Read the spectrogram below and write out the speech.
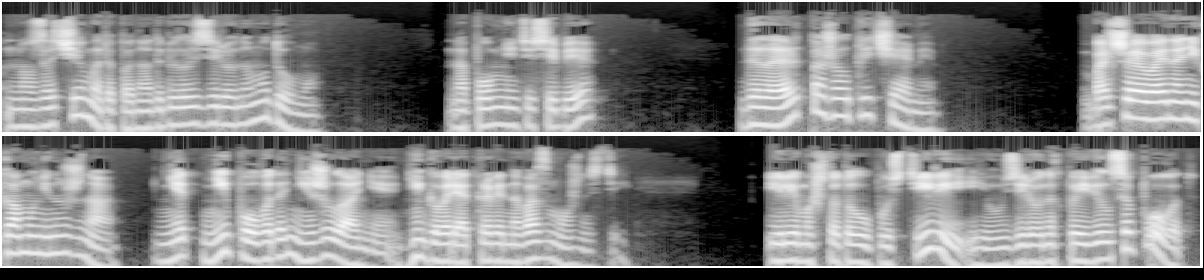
Но зачем это понадобилось Зеленому дому? Напомните себе? Делаэрт пожал плечами. «Большая война никому не нужна. Нет ни повода, ни желания, не говоря откровенно возможностей. Или мы что-то упустили, и у зеленых появился повод.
